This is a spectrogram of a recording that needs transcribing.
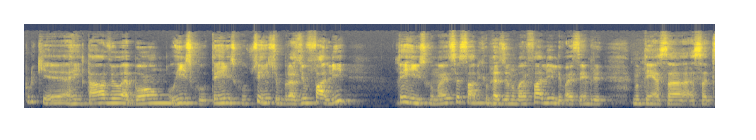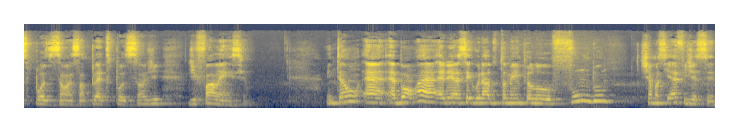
Porque é rentável, é bom, o risco, tem risco. Sim, se o Brasil falir, tem risco, mas você sabe que o Brasil não vai falir, ele vai sempre, não tem essa, essa disposição, essa predisposição de, de falência. Então, é, é bom, é, ele é assegurado também pelo fundo, chama-se FGC,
